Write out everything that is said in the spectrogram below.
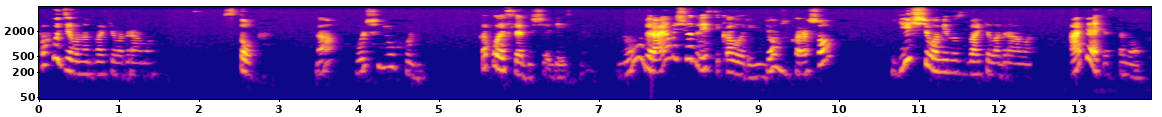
Похудела на 2 килограмма. Стоп. Да? Больше не уходит. Какое следующее действие? Ну, убираем еще 200 калорий. Идем же хорошо. Еще минус 2 килограмма. Опять остановка.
